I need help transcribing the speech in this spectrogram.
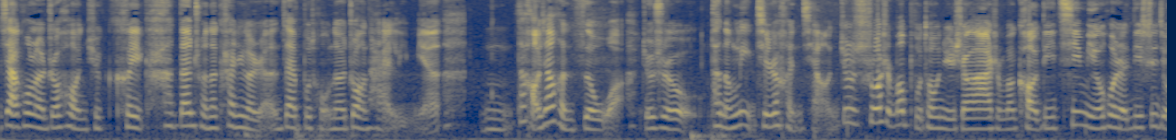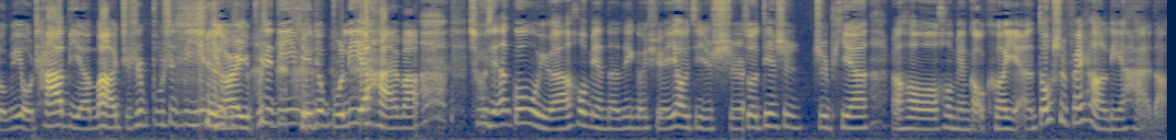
架空了之后，你去可以看单纯的看这个人在不同的状态里面。嗯，他好像很自我，就是他能力其实很强，就是说什么普通女生啊，什么考第七名或者第十九名有差别吗？只是不是第一名 而已，不是第一名就不厉害吗？首先，公务员后面的那个学药剂师，做电视制片，然后后面搞科研，都是非常厉害的。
